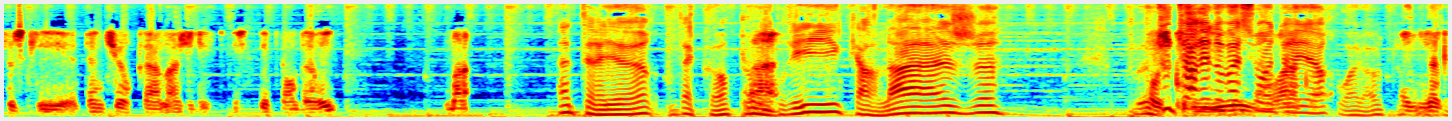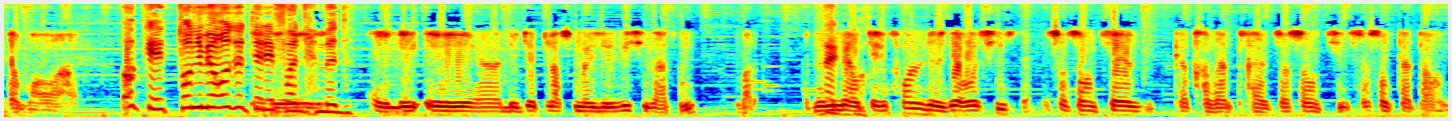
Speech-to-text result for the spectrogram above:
tout ce qui est peinture, carrelage, électricité, plomberie. Intérieur, d'accord. Plomberie, carrelage. toute la rénovation voilà. intérieure. Voilà. Exactement. voilà. Ok, ton numéro de téléphone, Et- Ahmed? Et, les, et euh, le déplacement est levé, c'est gratuit. Voilà. Le numéro de téléphone, le 06 76 93 66 74.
